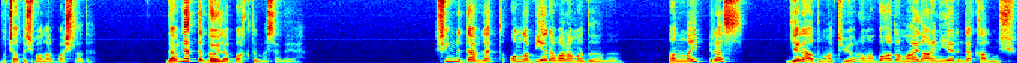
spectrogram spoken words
bu çatışmalar başladı. Devlet de böyle baktı meseleye. Şimdi devlet onunla bir yere varamadığını anlayıp biraz geri adım atıyor ama bu adam hala aynı yerinde kalmış.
